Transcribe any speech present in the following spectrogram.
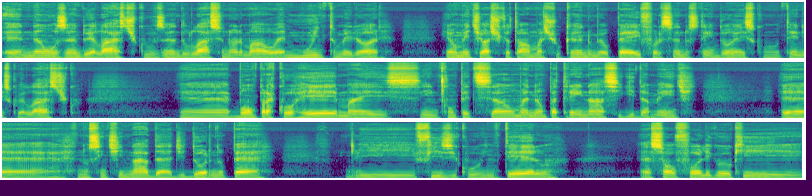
é, não usando elástico, usando o laço normal, é muito melhor. Realmente eu acho que eu estava machucando meu pé e forçando os tendões com o tênis com elástico. É bom para correr, mas em competição, mas não para treinar seguidamente. É, não senti nada de dor no pé e físico inteiro. É só o fôlego que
